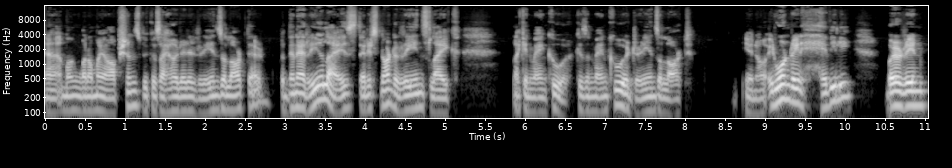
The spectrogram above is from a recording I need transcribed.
uh, among one of my options because I heard that it rains a lot there. But then I realized that it's not rains like like in Vancouver because in Vancouver it rains a lot you know it won't rain heavily but it'll rain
